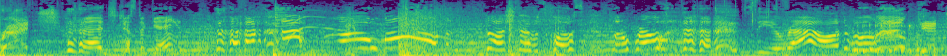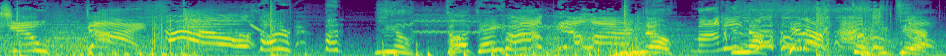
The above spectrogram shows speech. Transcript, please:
wretch! it's just a game. no, Mom! Gosh, that was close. Little bro, see you around. I'll get you! Die! Ow! Daughter! But you! Dog Day! I'll kill her! No! Mommy! Enough! Get out! Don't you dare!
